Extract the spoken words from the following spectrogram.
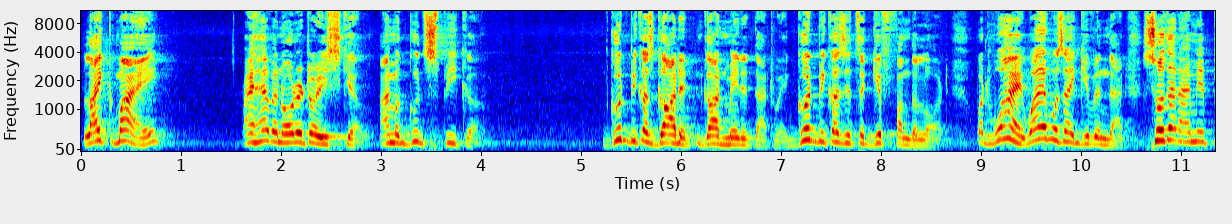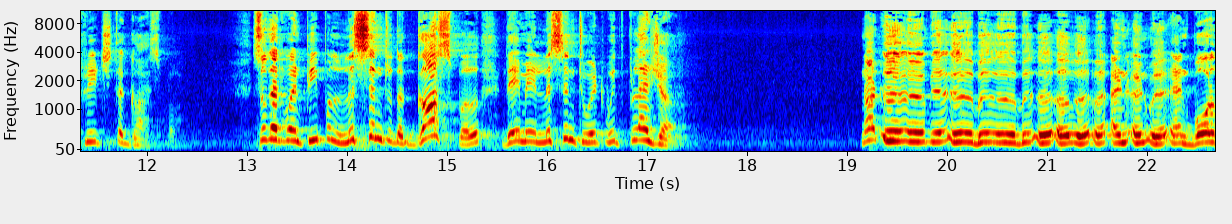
Like my, I have an oratory skill. I'm a good speaker. Good because God, it, God made it that way. Good because it's a gift from the Lord. But why? Why was I given that? So that I may preach the gospel. So that when people listen to the gospel, they may listen to it with pleasure. Not uh, uh, uh, and, and, and bore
